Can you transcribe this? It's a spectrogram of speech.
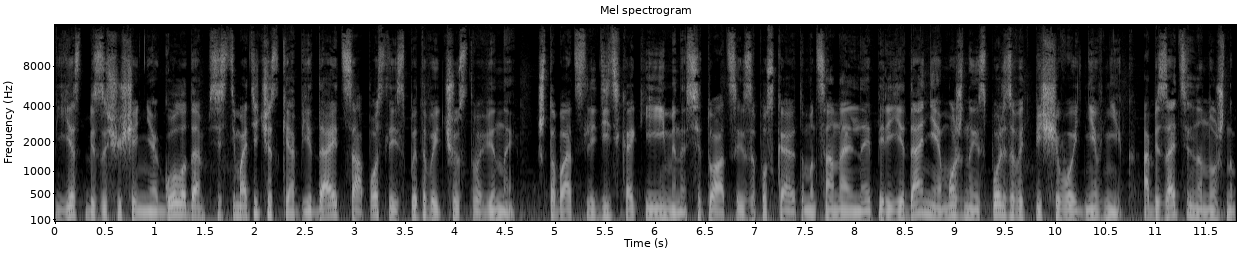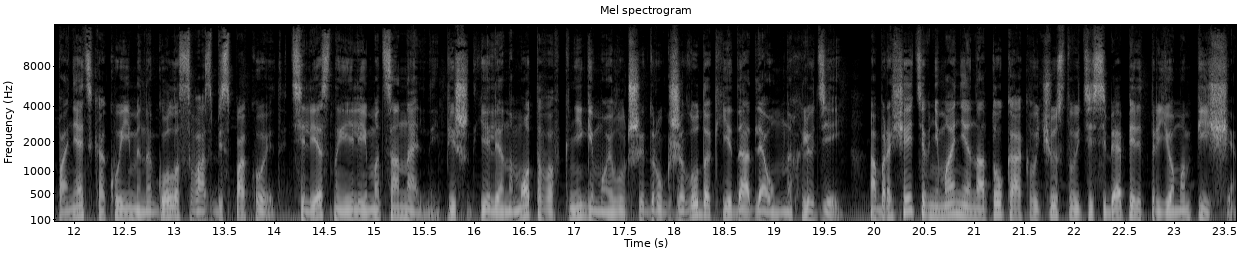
ест без ощущения голода, систематически объедается, а после испытывает чувство вины. Чтобы отследить, какие именно ситуации запускают эмоциональное переедание, можно использовать пищевой дневник. Обязательно нужно понять, какой именно голос вас беспокоит – телесный или эмоциональный, пишет Елена Мотова в книге «Мой лучший друг желудок. Еда для умных людей». Обращайте внимание на то, как вы чувствуете себя перед приемом пищи.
